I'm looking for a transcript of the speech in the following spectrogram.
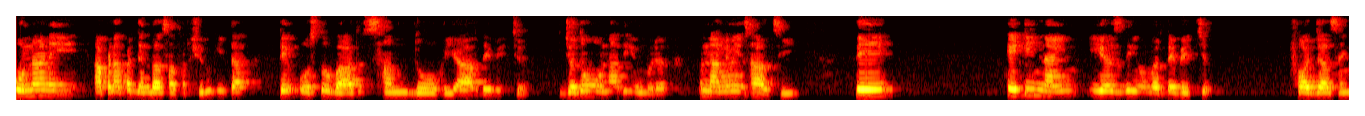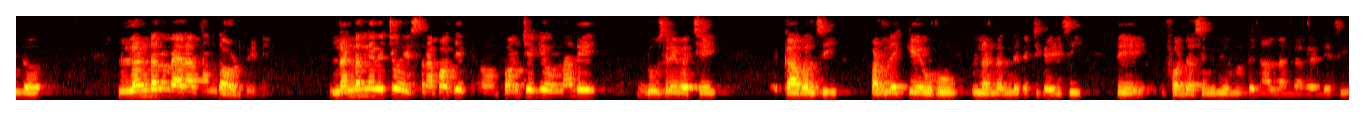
ਉਹਨਾਂ ਨੇ ਆਪਣਾ ਭੱਜਣ ਦਾ ਸਫ਼ਰ ਸ਼ੁਰੂ ਕੀਤਾ ਤੇ ਉਸ ਤੋਂ ਬਾਅਦ ਸਨ 2000 ਦੇ ਵਿੱਚ ਜਦੋਂ ਉਹਨਾਂ ਦੀ ਉਮਰ 99 ਸਾਲ ਸੀ ਤੇ 89 ਇਅਰਸ ਦੀ ਉਮਰ ਦੇ ਵਿੱਚ ਫੌਜਾ ਸਿੰਘ ਲੰਡਨ ਮੈਰਾਥਨ ਦੌੜਦੇ ਨੇ। ਲੰਡਨ ਦੇ ਵਿੱਚ ਉਹ ਇਸ ਤਰ੍ਹਾਂ ਪਹੁੰਚੇ ਪਹੁੰਚੇ ਕਿ ਉਹਨਾਂ ਦੇ ਦੂਸਰੇ ਬੱਚੇ ਕਾਬਲ ਸੀ, ਪੜ੍ਹ ਲਿਖ ਕੇ ਉਹ ਲੰਡਨ ਦੇ ਵਿੱਚ ਗਏ ਸੀ ਤੇ ਫੌਜਾ ਸਿੰਘ ਵੀ ਉਹਨਾਂ ਦੇ ਨਾਲ ਲੰਡਨ ਰਹਿੰਦੇ ਸੀ।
